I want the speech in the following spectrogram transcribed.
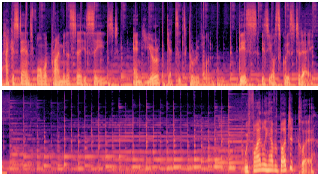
Pakistan's former prime minister is seized, and Europe gets its groove on. This is your squiz today. We finally have a budget, Claire.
